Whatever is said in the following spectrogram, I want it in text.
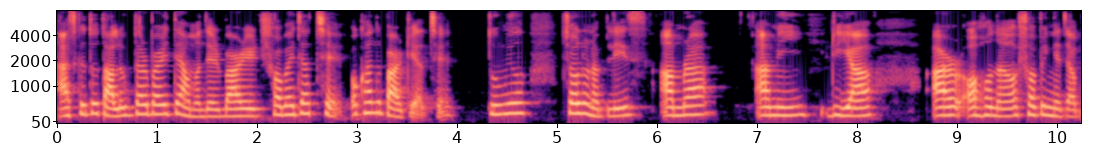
আজকে তো তালুকদার বাড়িতে আমাদের বাড়ির সবাই যাচ্ছে, ওখানে পার্টি আছে। তুমিও চলো না প্লিজ, আমরা, আমি, রিয়া আর অহনা শপিংয়ে যাব।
